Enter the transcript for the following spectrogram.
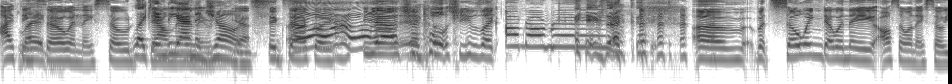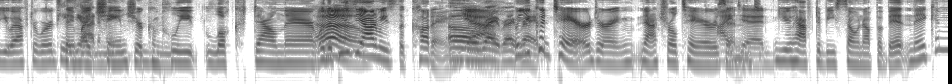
I think Like- so, and they sewed like down Indiana they- Jones. Yeah, exactly. Ah! yeah, she pulled. She was like, "I'm not ready." exactly. Um, but sewing down when they also when they sew you afterwards, they might change your complete look down there. Well, Oh. the episiotomy is the cutting. Oh, Yeah. right, right, but right. you could tear during natural tears, I and did. you have to be sewn up a bit, and they can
